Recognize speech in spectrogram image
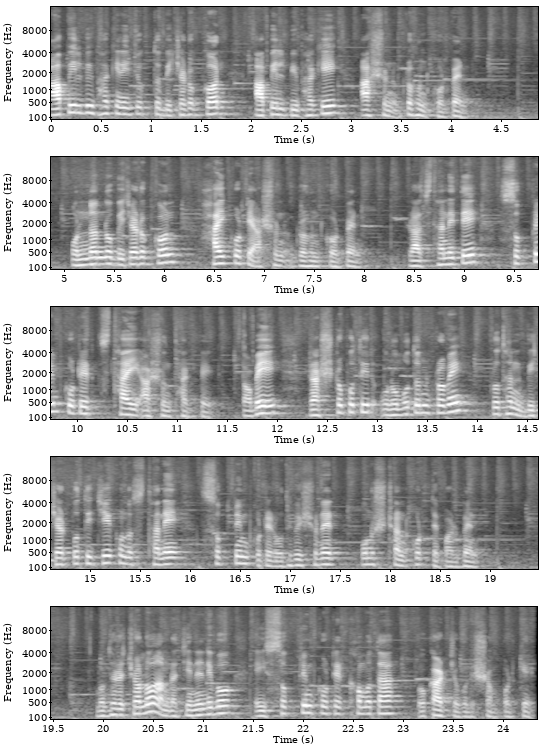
আপিল বিভাগে নিযুক্ত বিচারকগণ আপিল বিভাগে আসন গ্রহণ করবেন। অন্যান্য বিচারকগণ হাইকোর্টে আসন গ্রহণ করবেন। রাজধানীতে সুপ্রিম কোর্টের স্থায়ী আসন থাকবে। তবে রাষ্ট্রপতির অনুমোদনক্রমে প্রধান বিচারপতি যে কোনো স্থানে সুপ্রিম কোর্টের অধিবেশনের অনুষ্ঠান করতে পারবেন। বন্ধুরা, চলো আমরা জেনে নেব এই সুপ্রিম কোর্টের ক্ষমতা ও কার্যবলী সম্পর্কে।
